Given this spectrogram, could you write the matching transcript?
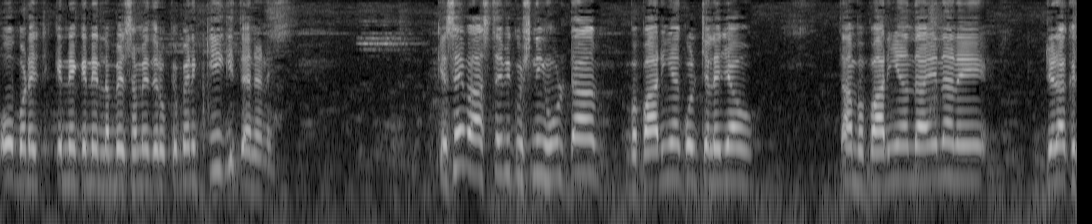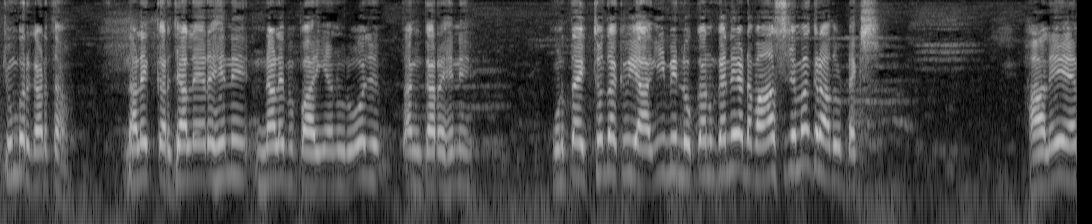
ਉਹ ਬੜੇ ਕਿੰਨੇ ਕਿੰਨੇ ਲੰਬੇ ਸਮੇਂ ਦੇ ਰੁਕੇ ਪਏ ਨੇ। ਕੀ ਕੀਤਾ ਇਹਨਾਂ ਨੇ? ਕਿਸੇ ਵਾਸਤੇ ਵੀ ਕੁਝ ਨਹੀਂ, ਉਲਟਾ ਵਪਾਰੀਆਂ ਕੋਲ ਚਲੇ ਜਾਓ। ਤਾਂ ਵਪਾਰੀਆਂ ਦਾ ਇਹਨਾਂ ਨੇ ਜਿਹੜਾ ਕਚੁੰਬਰ ਕੱਢਤਾ ਨਾਲੇ ਕਰਜ਼ਾ ਲੈ ਰਹੇ ਨੇ, ਨਾਲੇ ਵਪਾਰੀਆਂ ਨੂੰ ਰੋਜ਼ ਤੰਗ ਕਰ ਰਹੇ ਨੇ। ਹੁਣ ਤਾਂ ਇੱਥੋਂ ਤੱਕ ਵੀ ਆ ਗਈ ਵੀ ਲੋਕਾਂ ਨੂੰ ਕਹਿੰਦੇ ਐਡਵਾਂਸ ਜਮ੍ਹਾਂ ਕਰਾ ਦਿਓ ਟੈਕਸ ਹਾਲ ਇਹ ਹੈ,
